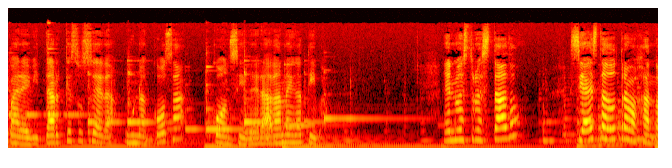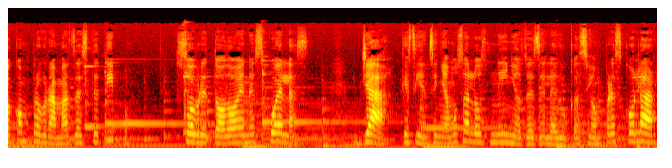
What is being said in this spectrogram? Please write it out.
para evitar que suceda una cosa considerada negativa. En nuestro estado se ha estado trabajando con programas de este tipo, sobre todo en escuelas, ya que si enseñamos a los niños desde la educación preescolar,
